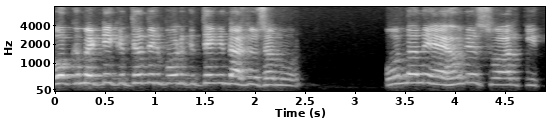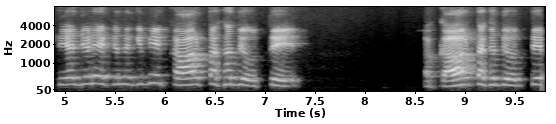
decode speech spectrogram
ਉਹ ਕਮੇਟੀ ਕਿੱਥੇ ਉਹਦੀ ਰਿਪੋਰਟ ਕਿੱਥੇ ਕੀ ਦੱਸ ਦਿਓ ਸਾਨੂੰ। ਉਹਨਾਂ ਨੇ ਇਹੋ ਜਿਹੇ ਸਵਾਲ ਕੀਤੇ ਆ ਜਿਹੜੇ ਕਹਿੰਦੇ ਕਿ ਵੀ ਅਕਾਲ ਤਖਤ ਦੇ ਉੱਤੇ, ਅਕਾਲ ਤਖਤ ਦੇ ਉੱਤੇ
